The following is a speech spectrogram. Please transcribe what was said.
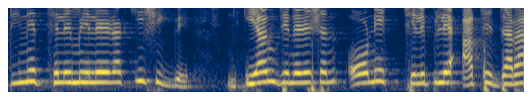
টিনের ছেলেমেয়েরা কী শিখবে? ইয়াং জেনারেশন অনেক ছেলেপিলে আছে যারা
